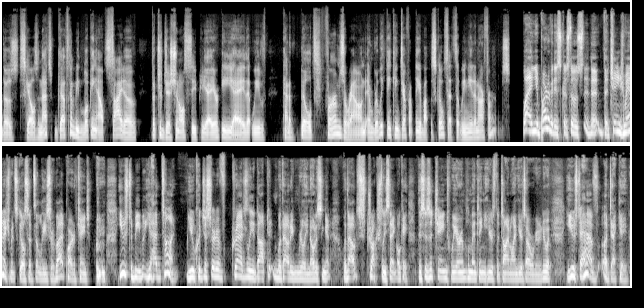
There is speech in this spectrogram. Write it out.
those skills? And that's that's going to be looking outside of the traditional CPA or EA that we've kind of built firms around, and really thinking differently about the skill sets that we need in our firms. Well, and part of it is because those the, the change management skill sets, at least, or that part of change, used to be you had time you could just sort of gradually adopt it without even really noticing it, without structurally saying, okay, this is a change we are implementing. Here's the timeline. Here's how we're going to do it. You used to have a decade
